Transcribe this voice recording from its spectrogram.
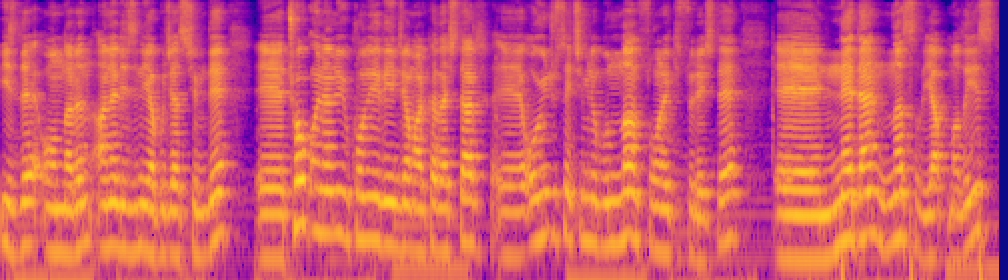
Biz de onların analizini yapacağız şimdi. Ee, çok önemli bir konuya değineceğim arkadaşlar. Ee, oyuncu seçimini bundan sonraki süreçte e, neden, nasıl yapmalıyız?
